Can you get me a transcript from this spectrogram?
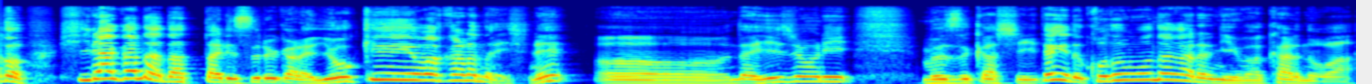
あと、ひらがなだったりするから余計わからないしね。うん。だ非常に難しい。だけど子供ながらにわかるのは、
